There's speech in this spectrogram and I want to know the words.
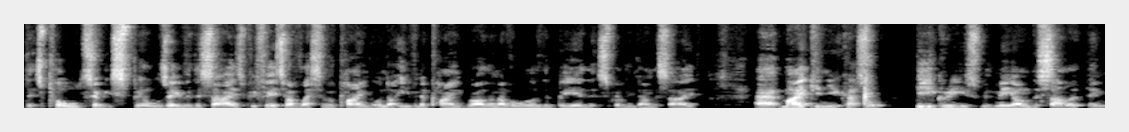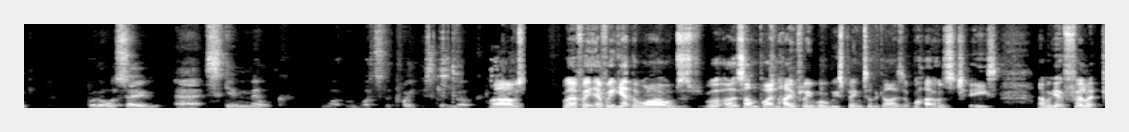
that's pulled so it spills over the sides. Prefer to have less of a pint or not even a pint rather than have all of the beer that's spilling down the side. Uh, Mike in Newcastle, he agrees with me on the salad thing, but also uh, skim milk. What, what's the point of skim milk? Well, was, well, if we if we get the Wildes well, at some point, hopefully we'll be speaking to the guys at Wildes Cheese, and we'll get Philip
